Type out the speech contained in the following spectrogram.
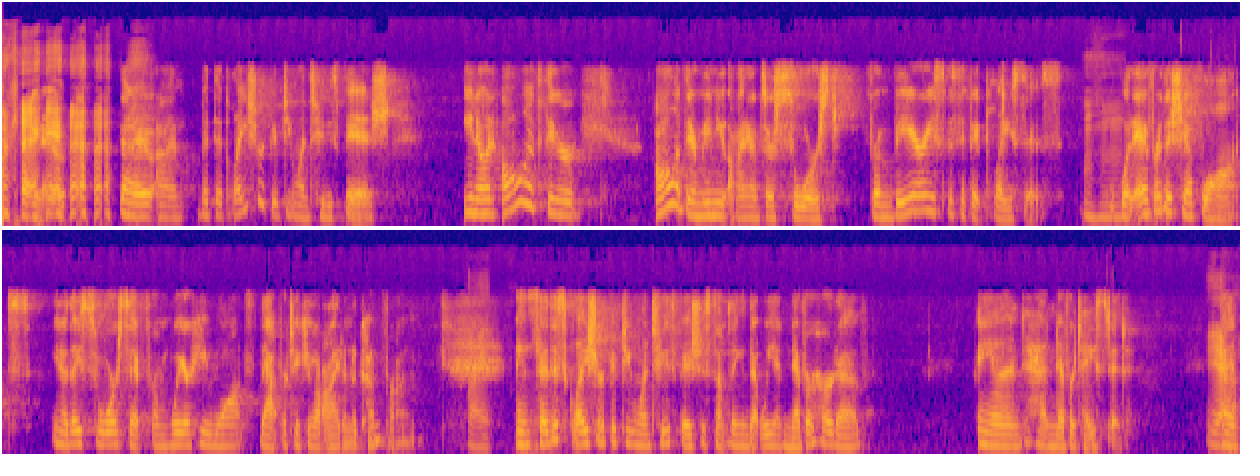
okay. So, um, but the Glacier 51 toothfish, you know, and all of their all of their menu items are sourced from very specific places. hmm Whatever the chef wants, you know, they source it from where he wants that particular item to come from. Right. And so this Glacier 51 toothfish is something that we had never heard of and had never tasted. Yeah. And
